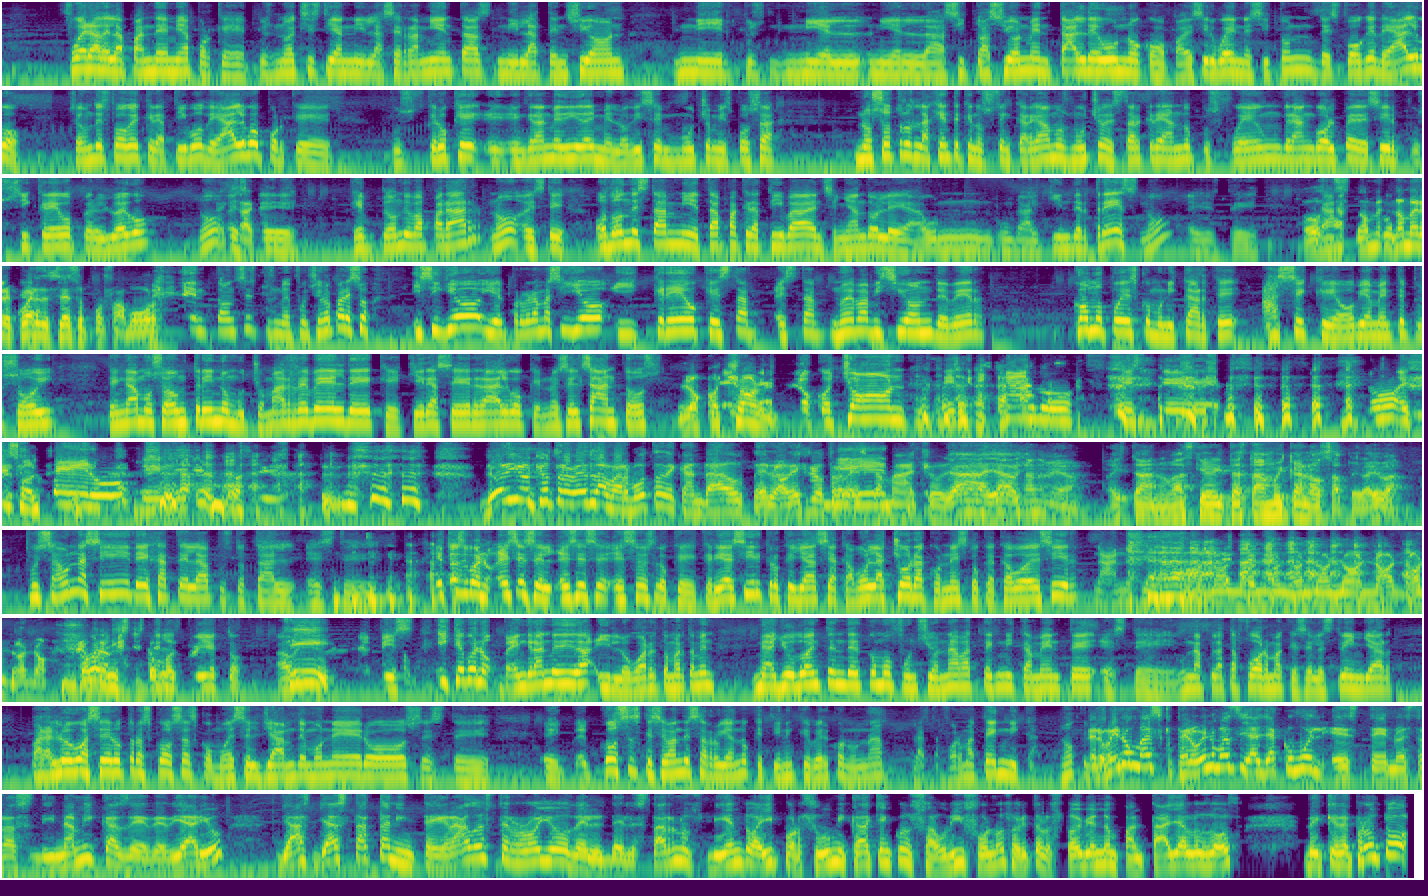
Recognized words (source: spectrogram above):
fuera de la pandemia porque pues, no existían ni las herramientas, ni la atención, ni, pues, ni, el, ni la situación mental de uno como para decir, güey, necesito un desfogue de algo, o sea, un desfogue creativo de algo, porque pues creo que eh, en gran medida, y me lo dice mucho mi esposa, nosotros la gente que nos encargamos mucho de estar creando, pues fue un gran golpe decir, pues sí creo, pero y luego, ¿no? Este, ¿Dónde va a parar? ¿No? Este, o dónde está mi etapa creativa enseñándole a un, al Kinder 3, ¿no? Este, no, me, no, me, recuerdes eso, por favor. Entonces, pues me funcionó para eso. Y siguió, y el programa siguió, y creo que esta, esta nueva visión de ver cómo puedes comunicarte hace que obviamente pues hoy tengamos a un trino mucho más rebelde que quiere hacer algo que no es el Santos. Locochón. Este, locochón, desgreñado, este, no, este soltero. Eh, Yo digo que otra vez la barbota de candado te la dejes otra vez, Camacho. Ya, ya. Ahí está, nomás que ahorita está muy canosa, pero ahí va pues aún así, déjatela, pues total, este. Entonces, bueno, ese es el, ese es, eso es lo que quería decir. Creo que ya se acabó la chora con esto que acabo de decir. No, no, no, no, no, no, no, no, no, no, no. Bueno, este es el proyecto. Sí. Y que bueno, en gran medida, y lo voy a retomar también, me ayudó a entender cómo funcionaba técnicamente este, una plataforma que es el StreamYard, para luego hacer otras cosas como es el Jam de Moneros, este eh, cosas que se van desarrollando que tienen que ver con una plataforma técnica, ¿no? pero bueno más, pero bueno más ya, ya como el, este, nuestras dinámicas de, diario, ya, ya está tan integrado este rollo del, del estarnos viendo ahí por Zoom y cada quien con sus audífonos, ahorita lo estoy viendo en pantalla los dos, de que de pronto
